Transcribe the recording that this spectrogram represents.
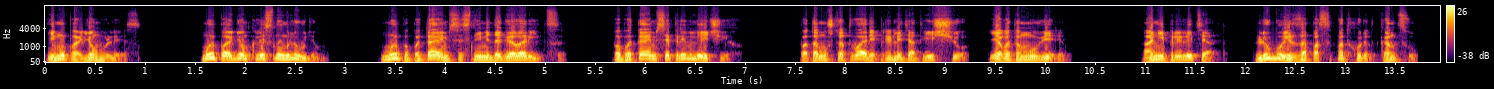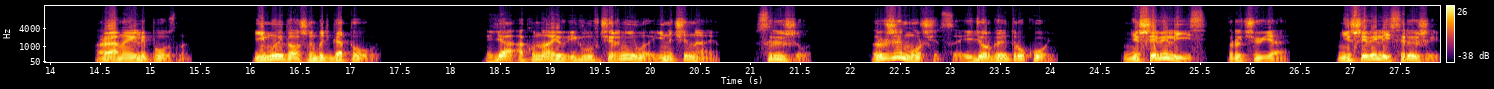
и мы пойдем в лес. Мы пойдем к лесным людям. Мы попытаемся с ними договориться. Попытаемся привлечь их. Потому что твари прилетят еще, я в этом уверен. Они прилетят. Любые запасы подходят к концу. Рано или поздно. И мы должны быть готовы. Я окунаю иглу в чернила и начинаю. С рыжего. Рыжий морщится и дергает рукой. «Не шевелись!» – рычу я. Не шевелись, рыжий,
